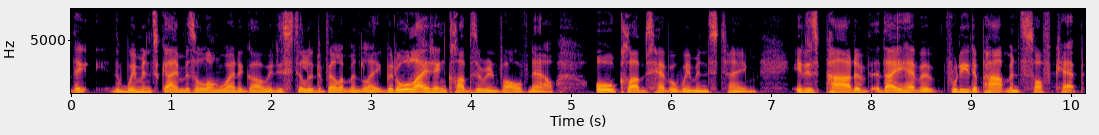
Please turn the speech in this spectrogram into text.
the, the women's game is a long way to go. It is still a development league, but all 18 clubs are involved now all clubs have a women's team. It is part of, they have a footy department soft cap.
